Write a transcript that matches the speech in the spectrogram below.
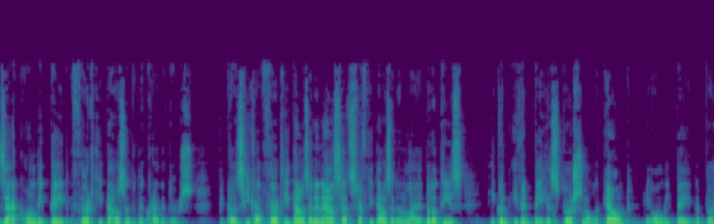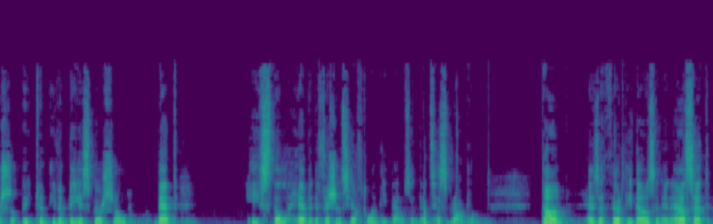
Zach only paid 30,000 to the creditors because he got 30,000 in assets, 50,000 in liabilities. He couldn't even pay his personal account. He only paid the personal, he couldn't even pay his personal debt. He still have a deficiency of 20,000. That's his problem. Tom has a 30,000 in asset,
